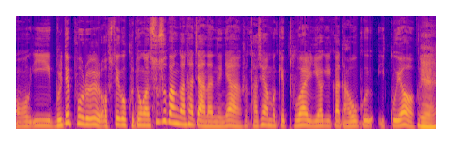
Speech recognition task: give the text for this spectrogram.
어, 이 물대포를 없애고 그동안 수수방관하지 않았느냐. 그래서 다시 한번 이렇게 부활 이야기가 나오고 있고요. 예.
